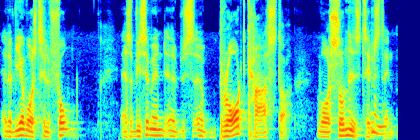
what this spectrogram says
eller via vores telefon. Altså vi simpelthen øh, broadcaster vores sundhedstilstand. Mm.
